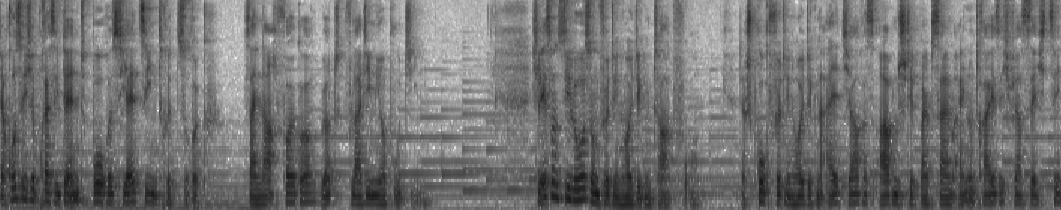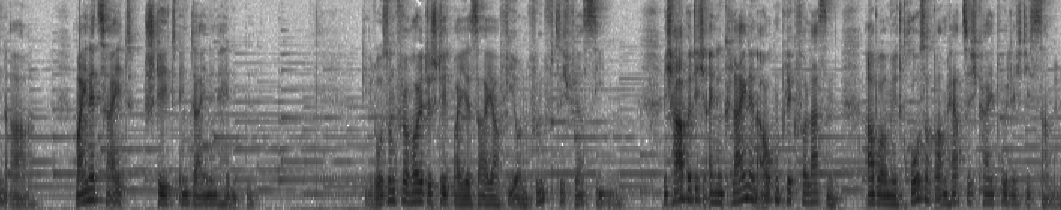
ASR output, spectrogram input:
Der russische Präsident Boris Jelzin tritt zurück. Sein Nachfolger wird Wladimir Putin. Ich lese uns die Losung für den heutigen Tag vor. Der Spruch für den heutigen Altjahresabend steht bei Psalm 31, Vers 16a. Meine Zeit steht in deinen Händen. Die Losung für heute steht bei Jesaja 54, Vers 7. Ich habe dich einen kleinen Augenblick verlassen, aber mit großer Barmherzigkeit will ich dich sammeln.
